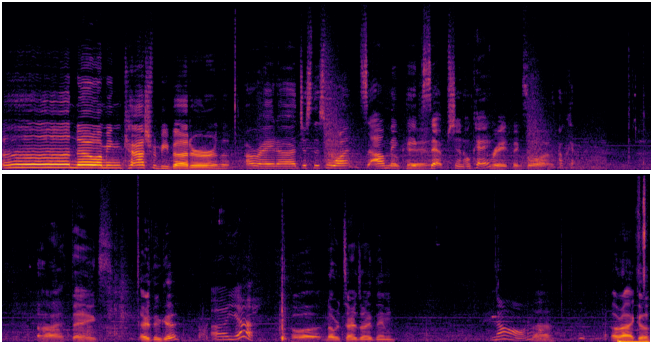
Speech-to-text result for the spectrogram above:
Uh, no, I mean, cash would be better. All right, uh, just this once. I'll make the exception, okay? Great, thanks a lot. Okay. Alright, thanks. Everything good? Uh, yeah. Oh, uh, no returns or anything? No, no. Nah? Alright, cool.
